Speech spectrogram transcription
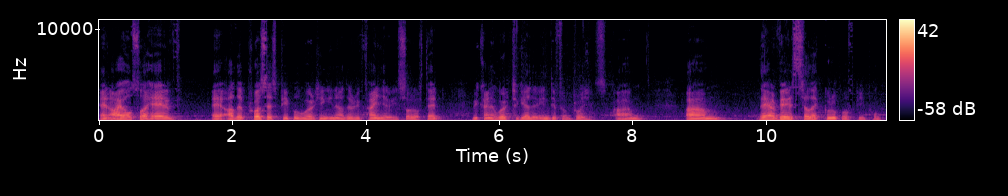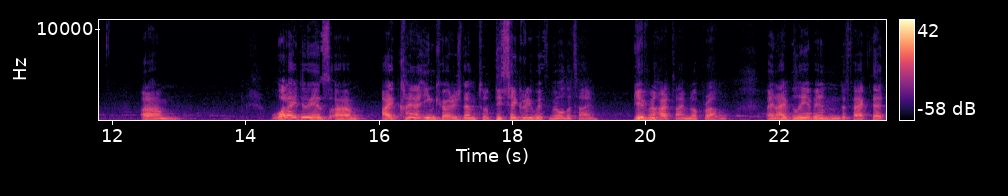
And I also have uh, other process people working in other refineries, sort of that we kind of work together in different projects. Um, um, they are a very select group of people. Um, what I do is um, I kind of encourage them to disagree with me all the time, give me a hard time, no problem. And I believe in the fact that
